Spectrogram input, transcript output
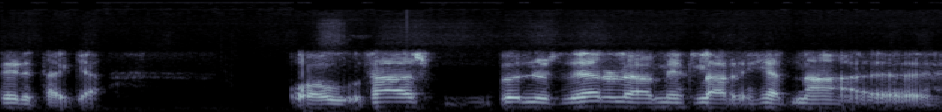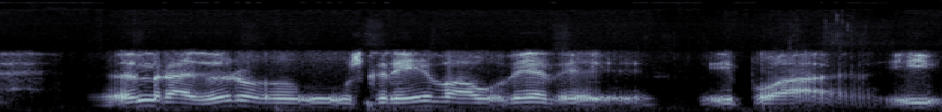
fyrirtækja og það spunnust verulega miklar hérna uh, umræður og, skrifa á vefi íbúa í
